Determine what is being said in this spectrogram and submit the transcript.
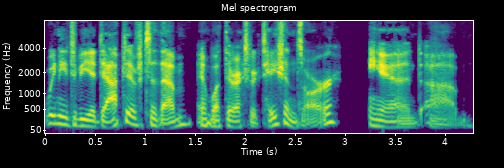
we need to be adaptive to them and what their expectations are and um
